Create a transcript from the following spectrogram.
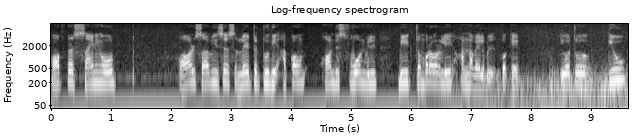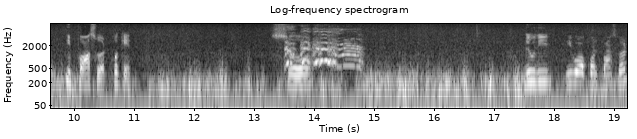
after signing out all services related to the account on this phone will be temporarily unavailable. Okay. You have to give the password. Okay. So give the vivo account password.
